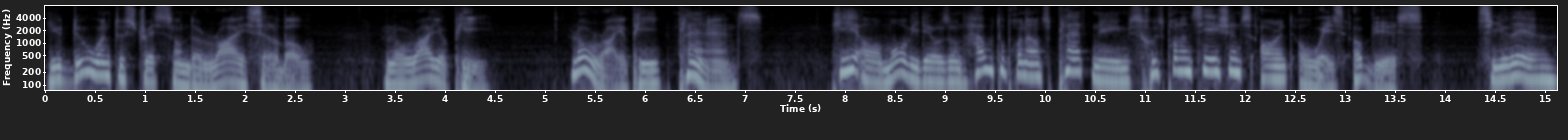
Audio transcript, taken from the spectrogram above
You do want to stress on the ri syllable. Liriope. Liriope plants. Here are more videos on how to pronounce plant names whose pronunciations aren't always obvious. See you there!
